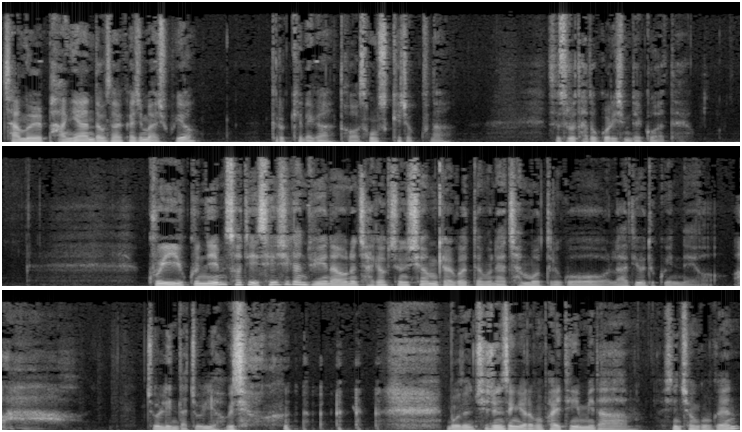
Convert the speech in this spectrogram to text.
잠을 방해한다고 생각하지 마시고요. 그렇게 내가 더 성숙해졌구나. 스스로 다독거리시면 될 것 같아요. 9269님, 서디 3시간 뒤에 나오는 자격증 시험 결과 때문에 잠 못 들고 라디오 듣고 있네요. 아, 쫄린다, 쫄려. 그죠? 모든 취준생 여러분 파이팅입니다. 신청곡은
